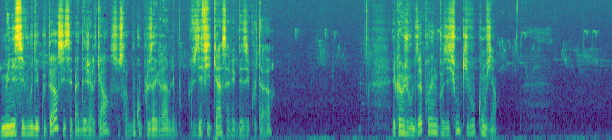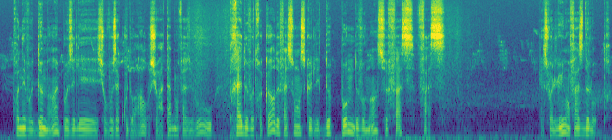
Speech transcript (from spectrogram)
Munissez-vous d'écouteurs si ce n'est pas déjà le cas, ce sera beaucoup plus agréable et beaucoup plus efficace avec des écouteurs. Et comme je vous le disais, prenez une position qui vous convient. Prenez vos deux mains et posez-les sur vos accoudoirs ou sur la table en face de vous ou près de votre corps de façon à ce que les deux paumes de vos mains se fassent face. Qu'elles soient l'une en face de l'autre.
